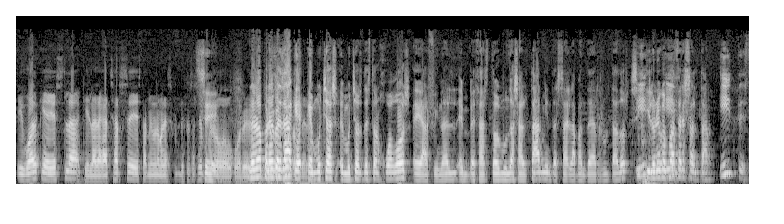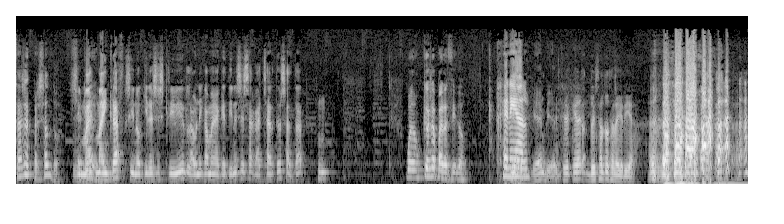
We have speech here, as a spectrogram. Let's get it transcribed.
Igual que es la que la de agacharse es también una manera de expresarse, Sí. pero por No, no, pero es verdad que, que muchos, en muchos de estos juegos eh, al final empezás todo el mundo a saltar mientras sale la pantalla de resultados Sí, y lo único que y- puede hacer es saltar. Y te estás expresando. Minecraft, si no quieres escribir, la única manera que tienes es agacharte o saltar. Bueno, ¿qué os ha parecido? Genial. Bien, bien. Es que doy saltos de alegría.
